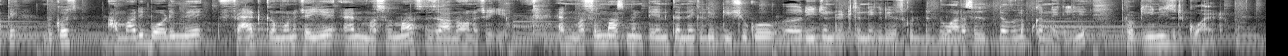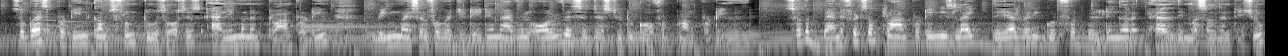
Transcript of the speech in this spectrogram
okay? Because हमारी बॉडी में फैट कम होना चाहिए एंड मसल मास ज़्यादा होना चाहिए। एंड मसल मास मेंटेन करने के लिए टिश्यू को रीजनरेट करने के लिए उसको दोबारा से डेवलप करने के लिए protein is required So guys, protein comes from two sources, animal and plant protein. Being myself a vegetarian, I will always suggest you to go for plant protein. So the benefits of plant protein is like they are very good for building our healthy muscles and tissue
